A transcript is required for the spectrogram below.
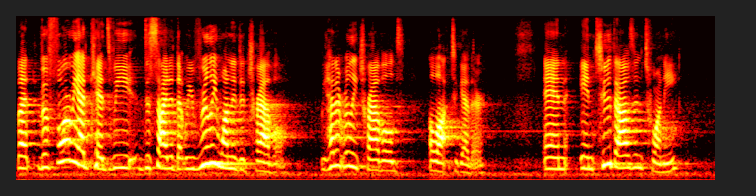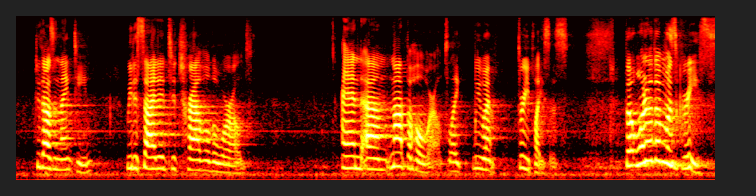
But before we had kids, we decided that we really wanted to travel. We hadn't really traveled a lot together. And in 2020, 2019, we decided to travel the world. And um, not the whole world, like we went three places. But one of them was Greece.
